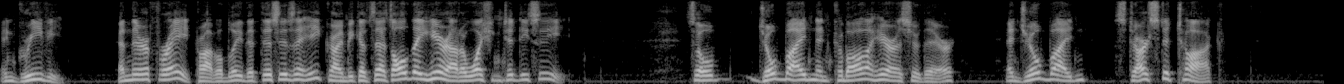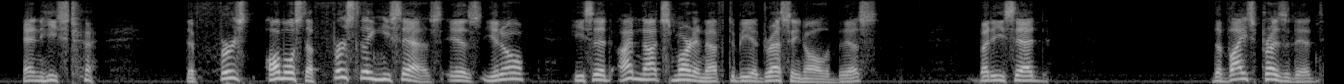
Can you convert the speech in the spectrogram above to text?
and grieving. And they're afraid probably that this is a hate crime because that's all they hear out of Washington, D.C. So Joe Biden and Kamala Harris are there, and Joe Biden starts to talk and he's the first, almost the first thing he says is, you know, he said, I'm not smart enough to be addressing all of this, but he said, the vice president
